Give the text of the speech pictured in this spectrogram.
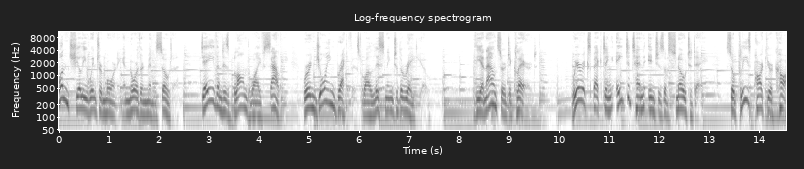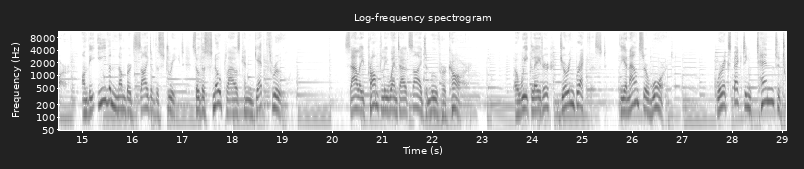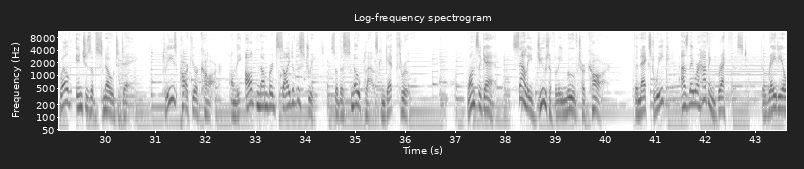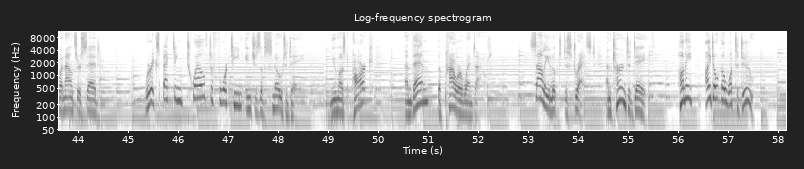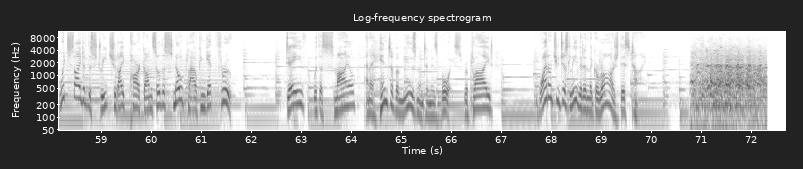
One chilly winter morning in northern Minnesota, Dave and his blonde wife Sally were enjoying breakfast while listening to the radio. The announcer declared, We're expecting 8 to 10 inches of snow today, so please park your car on the even numbered side of the street so the snowplows can get through. Sally promptly went outside to move her car. A week later, during breakfast, the announcer warned, We're expecting 10 to 12 inches of snow today. Please park your car on the odd numbered side of the street so the snowplows can get through. Once again, Sally dutifully moved her car. The next week, as they were having breakfast, the radio announcer said, We're expecting 12 to 14 inches of snow today. You must park. And then the power went out. Sally looked distressed and turned to Dave. Honey, I don't know what to do. Which side of the street should I park on so the snowplow can get through? Dave, with a smile and a hint of amusement in his voice, replied, Why don't you just leave it in the garage this time?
